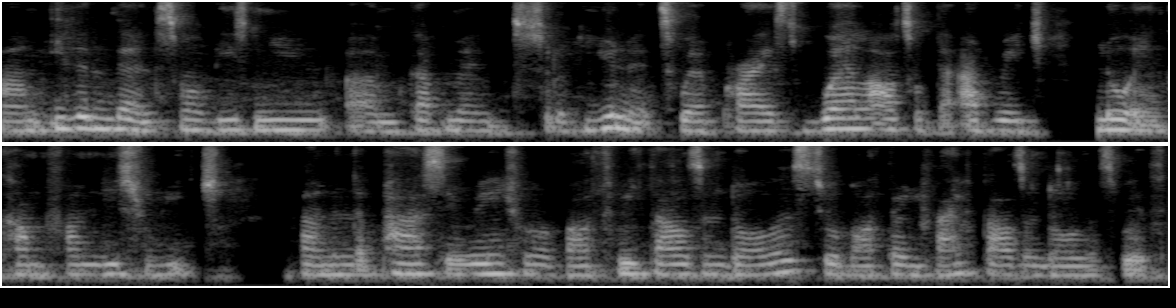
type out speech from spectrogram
Um, even then, some of these new um, government sort of units were priced well out of the average low income families' reach. Um, in the past, they range from about $3,000 to about $35,000 with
